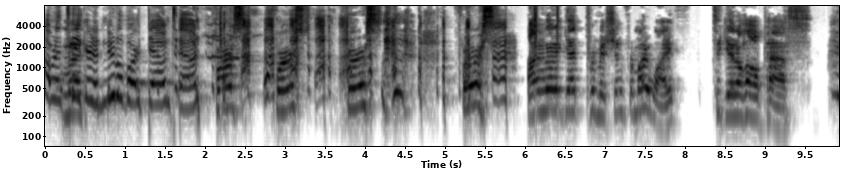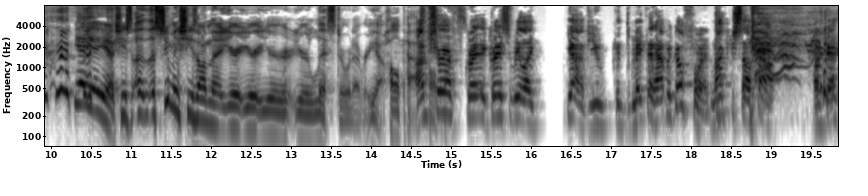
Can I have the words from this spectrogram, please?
I'm gonna I'm take her to Noodle Bar downtown. first, first, first, first, I'm gonna get permission from my wife to get a hall pass. yeah, yeah, yeah. She's uh, assuming she's on the your your your your list or whatever. Yeah, hall pass. I'm hall sure pass. if Gra- Grace would be like, "Yeah, if you could make that happen, go for it. Knock yourself out." Okay.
